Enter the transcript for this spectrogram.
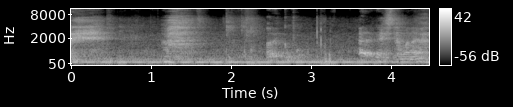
Aray. Ah. Aray ko po. Aray guys, tama na yan.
